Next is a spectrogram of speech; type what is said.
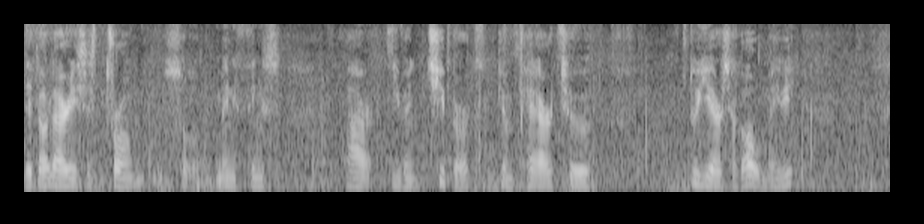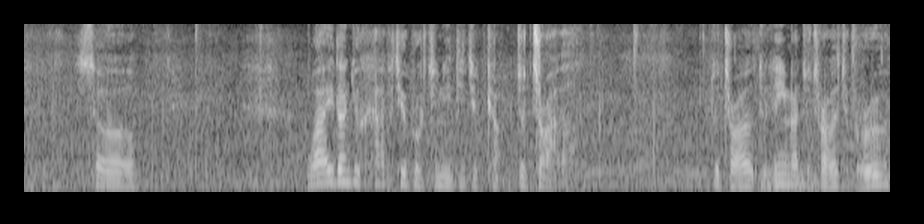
The dollar is strong so many things are even cheaper compared to two years ago maybe. So why don't you have the opportunity to come to travel? To travel to Lima to travel to Peru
